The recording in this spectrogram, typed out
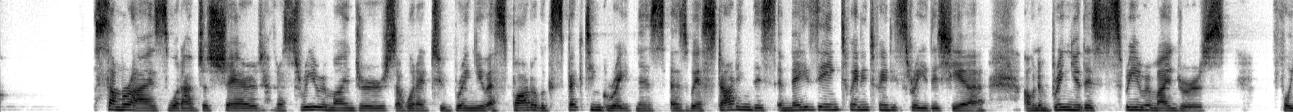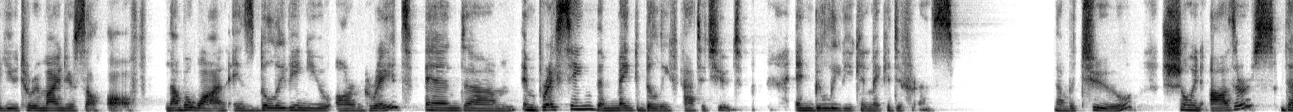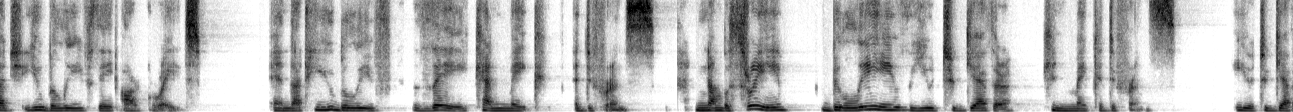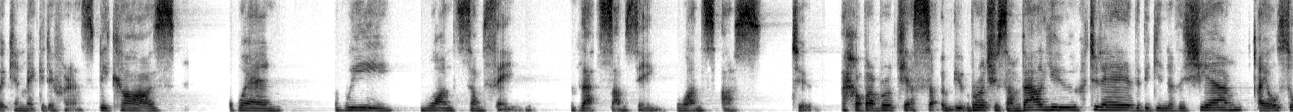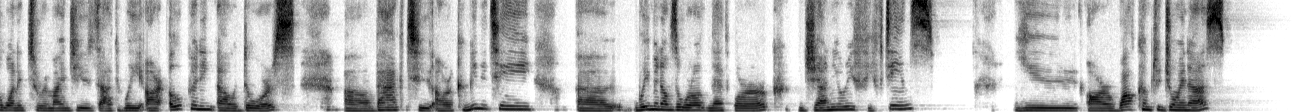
summarize what I've just shared, there's three reminders I wanted to bring you as part of expecting greatness as we're starting this amazing 2023 this year. I want to bring you these three reminders for you to remind yourself of. Number one is believing you are great and um, embracing the make believe attitude and believe you can make a difference. Number two, showing others that you believe they are great and that you believe they can make a difference. Number three, believe you together can make a difference. You together can make a difference because when we want something that something wants us to. I hope I brought you, brought you some value today at the beginning of this year. I also wanted to remind you that we are opening our doors uh, back to our community, uh, Women of the World Network, January 15th. You are welcome to join us.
